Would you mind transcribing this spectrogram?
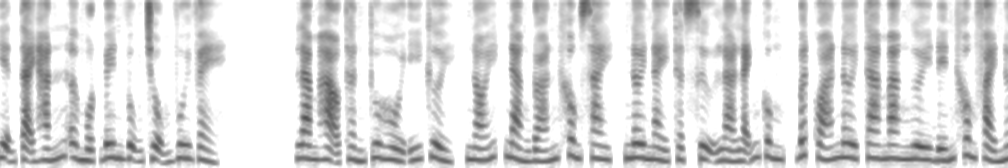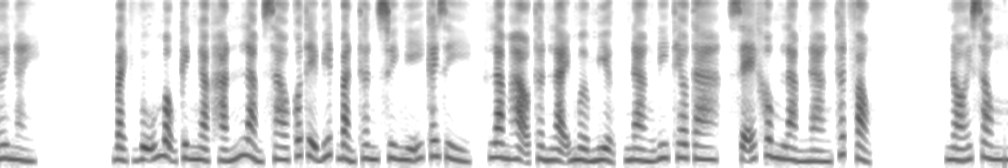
hiện tại hắn ở một bên vụng trộm vui vẻ. Lam Hạo Thần thu hồi ý cười, nói, nàng đoán không sai, nơi này thật sự là lãnh cung, bất quá nơi ta mang ngươi đến không phải nơi này. Bạch Vũ Mộng kinh ngạc hắn làm sao có thể biết bản thân suy nghĩ cái gì, Lam Hạo Thần lại mở miệng, nàng đi theo ta, sẽ không làm nàng thất vọng. Nói xong,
